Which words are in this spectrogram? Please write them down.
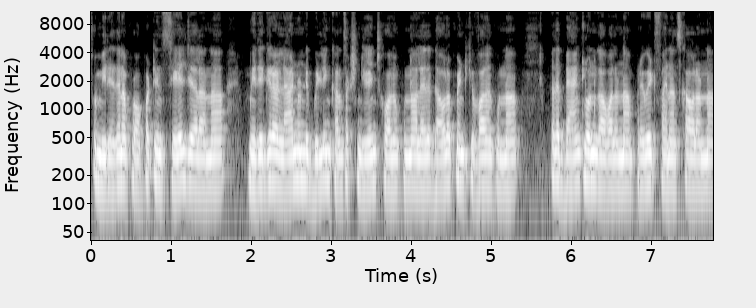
సో మీరు ఏదైనా ప్రాపర్టీని సేల్ చేయాలన్నా మీ దగ్గర ల్యాండ్ నుండి బిల్డింగ్ కన్స్ట్రక్షన్ చేయించుకోవాలనుకున్నా లేదా డెవలప్మెంట్కి ఇవ్వాలనుకున్నా లేదా బ్యాంక్ లోన్ కావాలన్నా ప్రైవేట్ ఫైనాన్స్ కావాలన్నా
